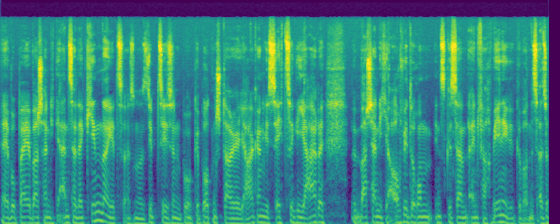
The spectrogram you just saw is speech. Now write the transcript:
äh, wobei wahrscheinlich die Anzahl der Kinder, jetzt also 70 ist ein geburtenstarker Jahrgang, die 60er Jahre, äh, wahrscheinlich auch wiederum insgesamt einfach weniger geworden ist. Also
